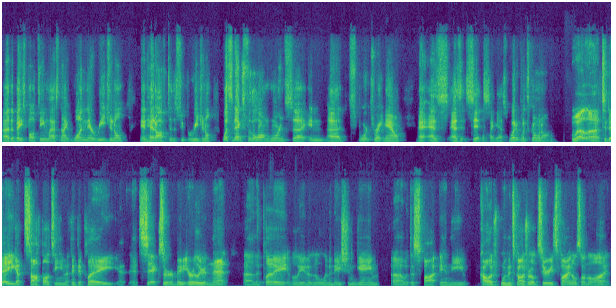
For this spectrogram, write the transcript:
uh, the baseball team last night won their regional and head off to the super regional. What's next for the Longhorns uh, in uh, sports right now, as as it sits? I guess what what's going on. Well, uh, today you got the softball team. I think they play at, at six or maybe earlier than that. Uh, they play, I believe, an elimination game uh, with a spot in the college women's college world series finals on the line.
